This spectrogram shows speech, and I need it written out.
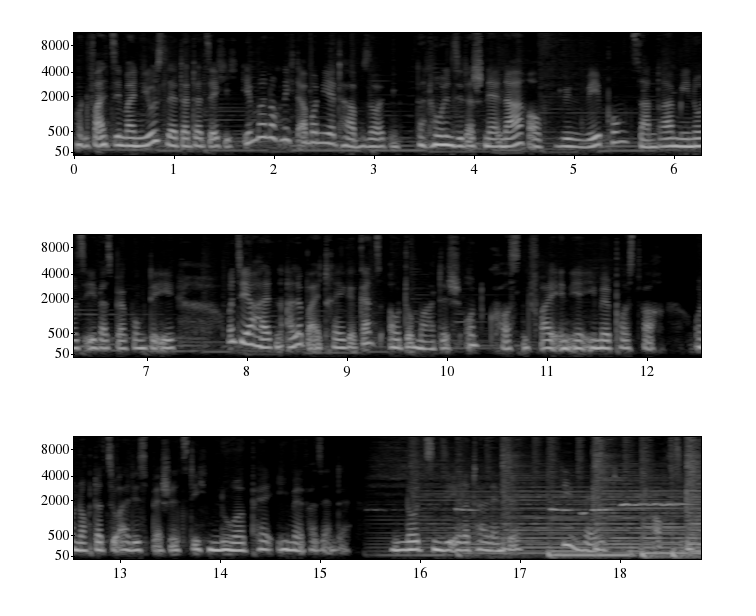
Und falls Sie meinen Newsletter tatsächlich immer noch nicht abonniert haben sollten, dann holen Sie das schnell nach auf www.sandra-eversberg.de und Sie erhalten alle Beiträge ganz automatisch und kostenfrei in Ihr E-Mail-Postfach und noch dazu all die Specials, die ich nur per E-Mail versende. Nutzen Sie Ihre Talente, die Welt sie.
